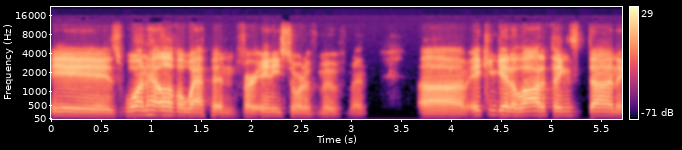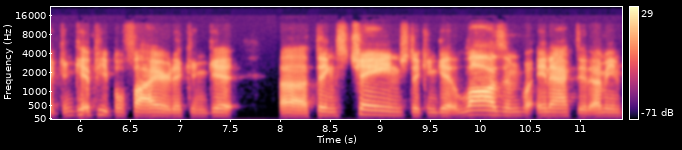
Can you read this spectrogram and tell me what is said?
is one hell of a weapon for any sort of movement. Um, it can get a lot of things done. It can get people fired. It can get uh, things changed. It can get laws en- enacted. I mean,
